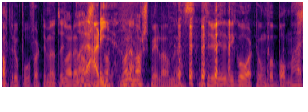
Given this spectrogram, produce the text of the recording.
Apropos 40 minutter. Nå er det, Nå er det nach- nå- er det nachspiel, Andreas. Jeg tror vi, vi går tom for bånd her.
